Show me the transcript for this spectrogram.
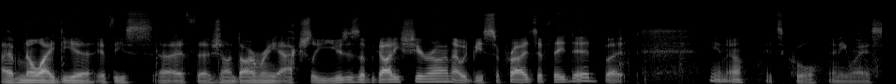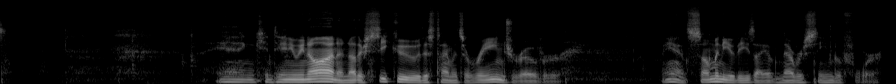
I have no idea if these uh, if the gendarmerie actually uses a Bugatti Chiron. I would be surprised if they did, but you know it's cool anyways. And continuing on, another Siku. This time it's a Range Rover. Man, so many of these I have never seen before.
